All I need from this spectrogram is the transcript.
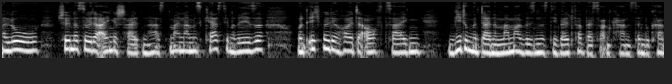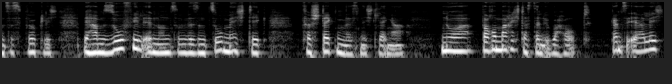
Hallo, schön, dass du wieder eingeschaltet hast. Mein Name ist Kerstin Rehse und ich will dir heute aufzeigen, wie du mit deinem Mama-Business die Welt verbessern kannst, denn du kannst es wirklich. Wir haben so viel in uns und wir sind so mächtig, verstecken wir es nicht länger. Nur, warum mache ich das denn überhaupt? Ganz ehrlich,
